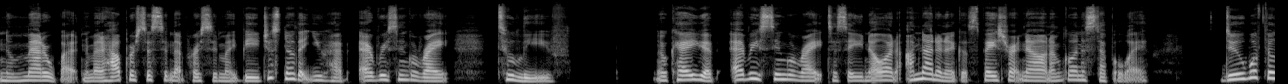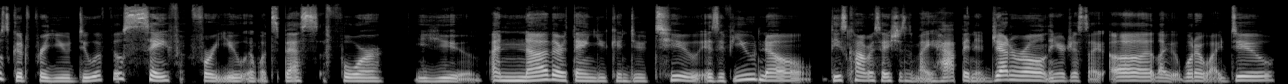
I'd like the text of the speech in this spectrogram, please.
no matter what, no matter how persistent that person might be, just know that you have every single right to leave Okay. You have every single right to say, you know what? I'm not in a good space right now and I'm going to step away. Do what feels good for you. Do what feels safe for you and what's best for you. Another thing you can do too is if you know these conversations might happen in general and you're just like, uh, like, what do I do?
